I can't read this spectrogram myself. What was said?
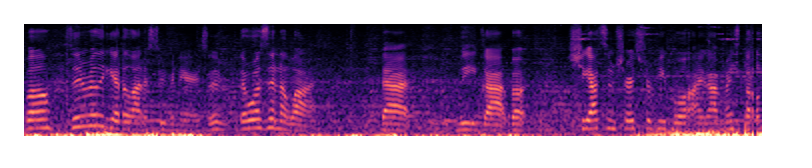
Well, didn't really get a lot of souvenirs. There, there wasn't a lot that we got, but she got some shirts for people. I got myself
